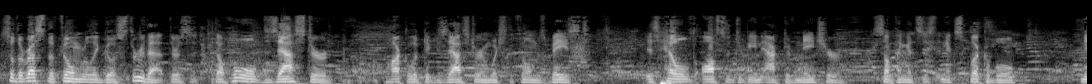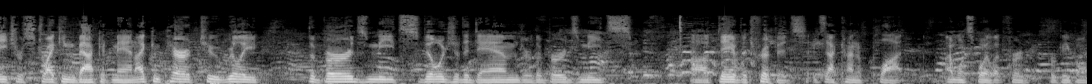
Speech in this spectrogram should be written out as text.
So the rest of the film really goes through that. There's the whole disaster, apocalyptic disaster in which the film is based, is held also to be an act of nature, something that's just inexplicable, nature striking back at man. I compare it to really the Birds meets Village of the Damned, or the Birds meets uh, Day of the Triffids. It's that kind of plot. I won't spoil it for, for people.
